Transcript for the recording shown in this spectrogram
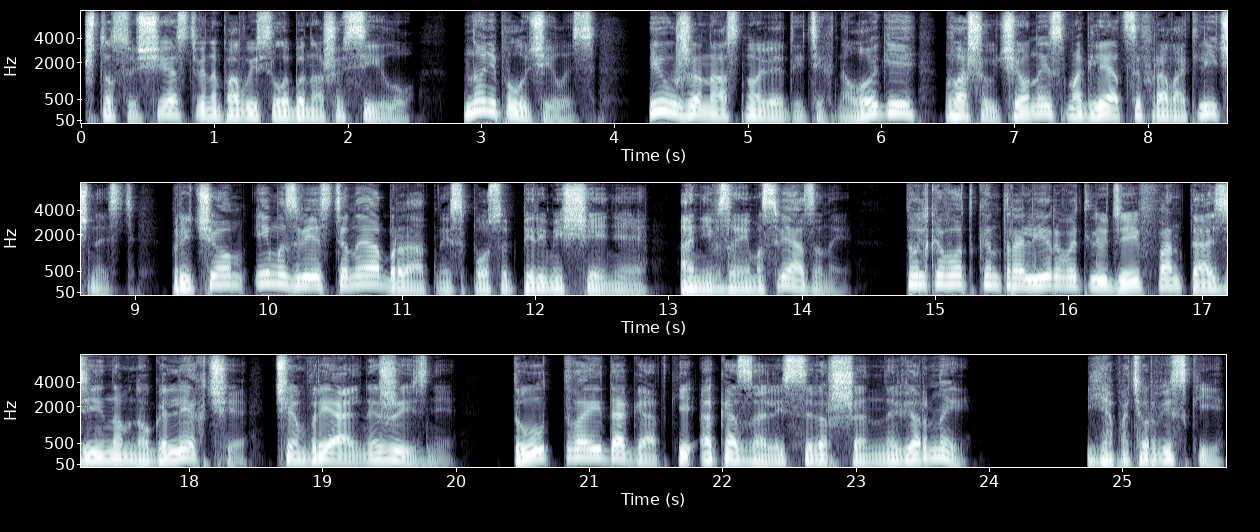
что существенно повысило бы нашу силу. Но не получилось. И уже на основе этой технологии ваши ученые смогли оцифровать личность. Причем им известен и обратный способ перемещения. Они взаимосвязаны. Только вот контролировать людей в фантазии намного легче, чем в реальной жизни. Тут твои догадки оказались совершенно верны. Я потер виски.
